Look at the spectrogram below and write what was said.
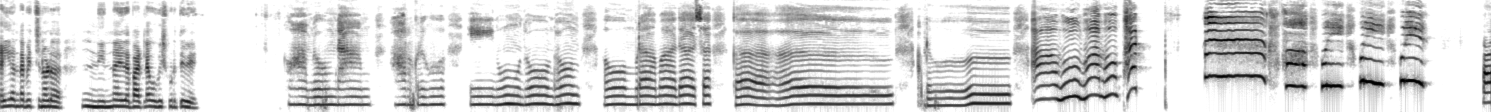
ಕೈ ಅಂತ ಬಿಚ್ಚಿ ನೋಡು. ನಿನ್ನ ಇದೆ ಬಾಟ್ಲೆ ಓಂ ಓಂ ನಾಂ ಹಾರುಗಳು ಏನು ಧೂಮ್ ಧೂಮ್ ಓಂ ರಾಮದಾಸ ಕ ಅಬ್ರು ಆ ಹೂ ಹಾ ಹೂ ಫಟ್ ಆ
